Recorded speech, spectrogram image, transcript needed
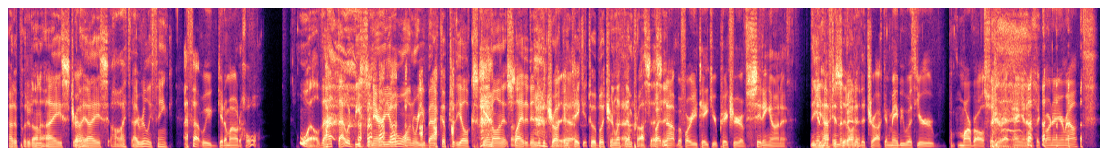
how to put it on ice, dry Really? ice. Oh, I, I really think. I thought we'd get them out whole. Well, that that would be scenario one where you back up to the elk, skin on it, slide it into the truck, Yeah. and take it to a butcher and let them uh, process But it. But not before you take your picture of sitting on it you in have the, to in the bed of the truck, and maybe with your Marlboro cigarette hanging out the corner of your mouth.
